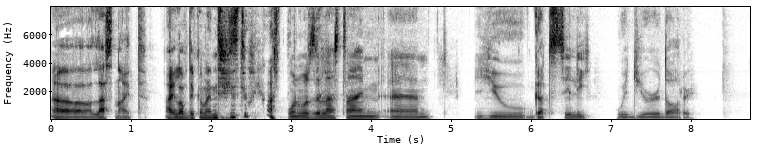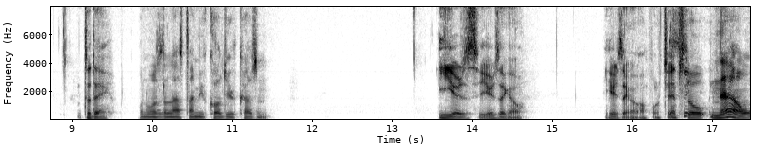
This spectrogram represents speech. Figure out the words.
Uh, last night. I love the commentaries to be honest. When was the last time um, you got silly with your daughter? Today. When was the last time you called your cousin? Years, years ago. Years ago, unfortunately. So now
